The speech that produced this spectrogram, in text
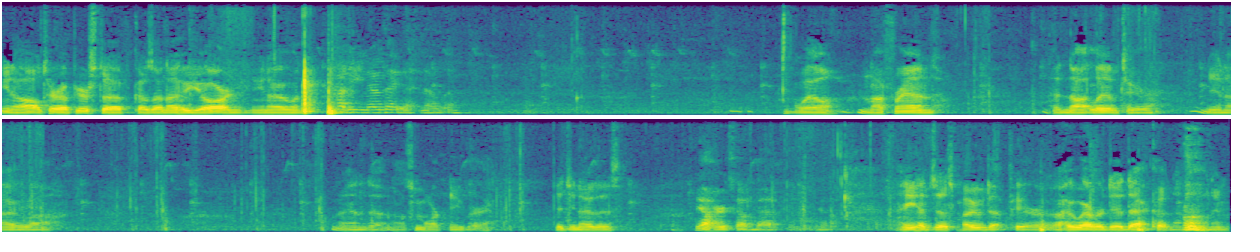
you know, I'll tear up your stuff because I know who you are, and you know, and How do you know they didn't know them? Well, my friend had not lived here, you know, uh, and uh, well, it's Mark Newberry. Did you know this? Yeah, I heard something about it. He had just moved up here. Uh, Whoever did that couldn't have known him.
